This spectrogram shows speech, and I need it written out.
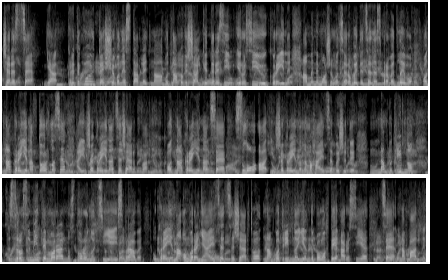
через це. Я критикую те, що вони ставлять на однакові шальки терезів і Росію і Україну. А ми не можемо це робити. Це несправедливо. Одна країна вторглася, а інша країна це жертва. Одна країна це зло, а інша країна намагається вижити. Нам потрібно зрозуміти моральну сторону цієї справи. Україна обороняється, це жертва. Нам потрібно їм допомогти. А Росія це нападник.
